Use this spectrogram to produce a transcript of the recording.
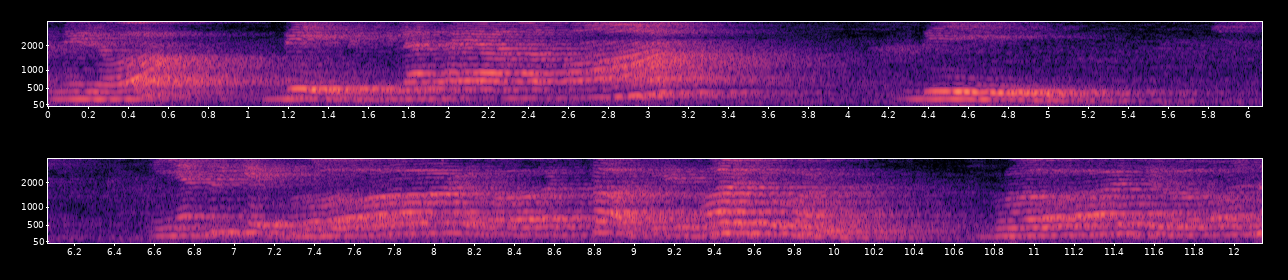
અને ર બે. એટલે કેટલા પણ? બે અહીંયા શું છે ભરત એટલે ભ જોવાનું ભજન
